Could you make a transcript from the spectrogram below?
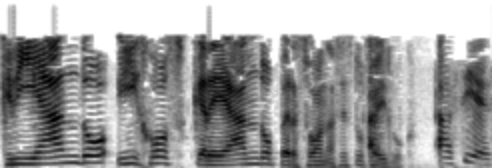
Criando hijos, creando personas. Es tu Facebook. Así es.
